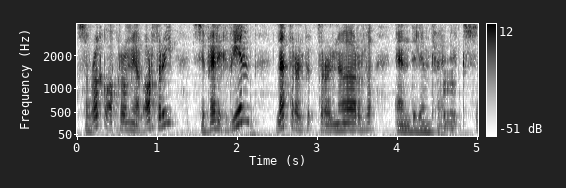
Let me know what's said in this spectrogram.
thoracoacromial artery, cephalic vein, lateral pectoral nerve, and lymphatics.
